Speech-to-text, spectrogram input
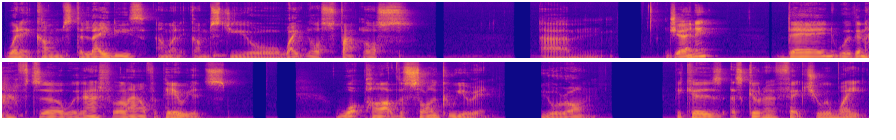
when it comes to ladies and when it comes to your weight loss fat loss um journey then we're to have to we're going to have to allow for periods what part of the cycle you're in, you're on, because that's going to affect your weight.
